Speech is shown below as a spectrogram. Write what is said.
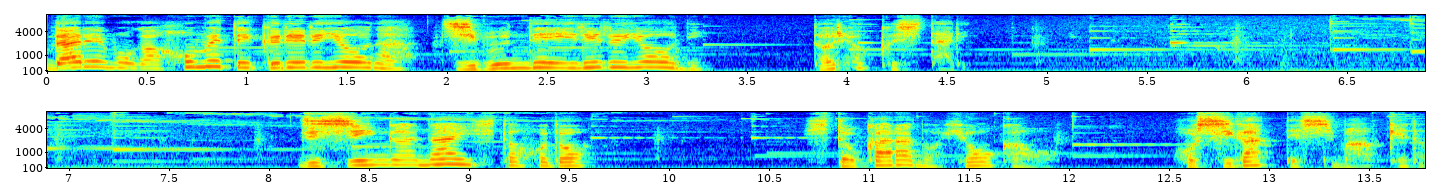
誰もが褒めてくれるような自分でいれるように努力したり。自信がない人ほど人からの評価を欲しがってしまうけど。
